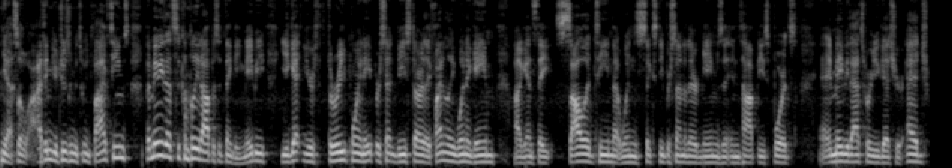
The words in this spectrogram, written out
yeah, so I think you're choosing between five teams, but maybe that's the complete opposite thinking. Maybe you get your 3.8% V star. They finally win a game against a solid team that wins 60% of their games in top esports. And maybe that's where you get your edge.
